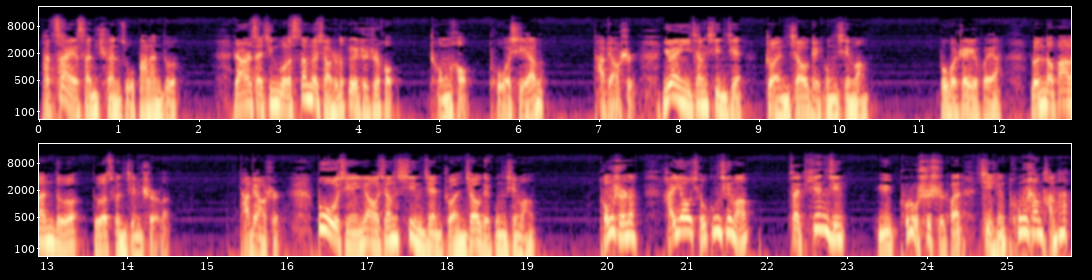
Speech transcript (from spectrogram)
他再三劝阻巴兰德，然而在经过了三个小时的对峙之后，崇厚妥协了，他表示愿意将信件转交给恭亲王。不过这一回啊，轮到巴兰德得寸进尺了。他表示，不仅要将信件转交给恭亲王，同时呢，还要求恭亲王在天津与普鲁士使团进行通商谈判。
